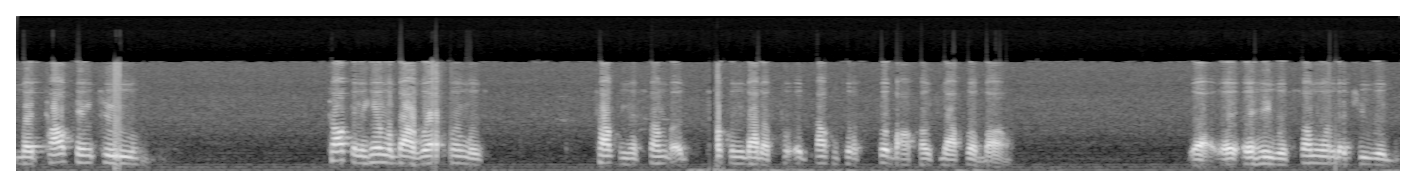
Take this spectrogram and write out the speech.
but talking to talking to him about wrestling was talking to some talking about a talking to a football coach about football. Yeah, and he was someone that you would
